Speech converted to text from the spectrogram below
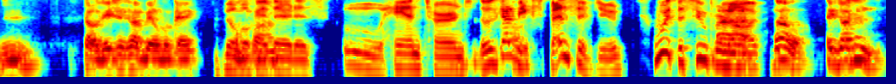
Mm. so this is a Bilbo K. Bilbo, okay, there it is. Ooh, hand turned. Those got to be expensive, dude. With the super Uh, nog. no, it doesn't.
